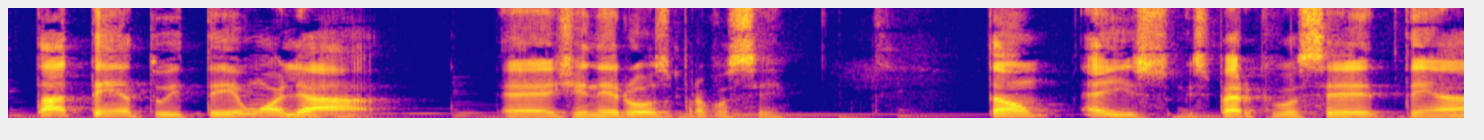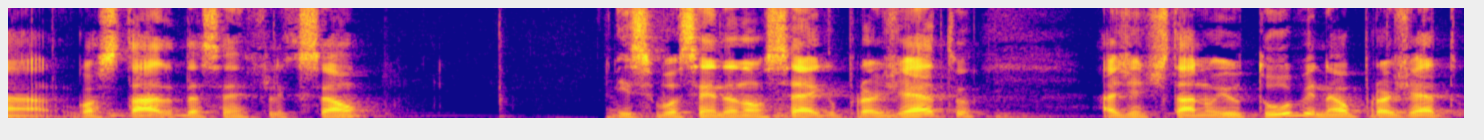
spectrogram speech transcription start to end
estar tá atento e ter um olhar é, generoso para você. Então é isso. Espero que você tenha gostado dessa reflexão. E se você ainda não segue o projeto, a gente está no YouTube, né? O projeto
